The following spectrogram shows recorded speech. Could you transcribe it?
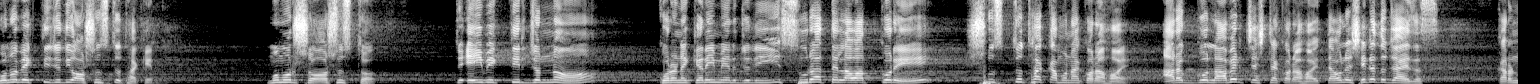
কোনো ব্যক্তি যদি অসুস্থ থাকেন, মুমূর্ষ অসুস্থ, তো এই ব্যক্তির জন্য কোরআনে করিমের যদি সুরা তেলাওয়াত করে সুস্থতা কামনা করা হয়, আরোগ্য লাভের চেষ্টা করা হয়, তাহলে সেটা তো জায়েজ আছে। কারণ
